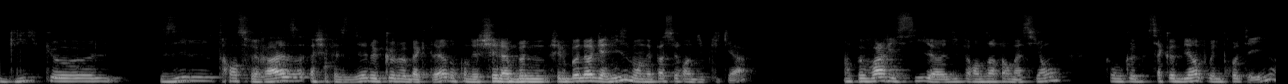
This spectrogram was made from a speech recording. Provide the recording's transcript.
glycosyltransférase HFSD de Colobacter. Donc, on est chez, le bon organisme, on n'est pas sur un duplicat. On peut voir ici euh, différentes informations. ça code bien pour une protéine.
